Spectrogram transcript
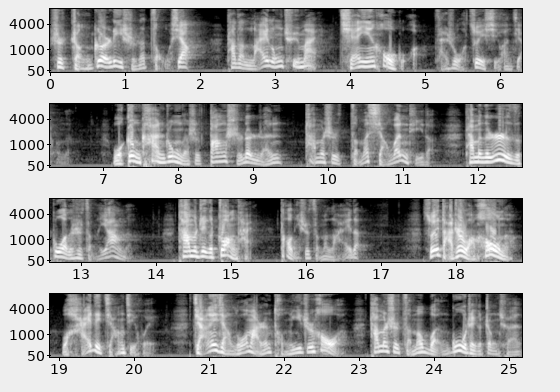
是整个历史的走向，它的来龙去脉、前因后果，才是我最喜欢讲的。我更看重的是当时的人，他们是怎么想问题的，他们的日子过得是怎么样的，他们这个状态到底是怎么来的。所以打这儿往后呢，我还得讲几回，讲一讲罗马人统一之后啊，他们是怎么稳固这个政权。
